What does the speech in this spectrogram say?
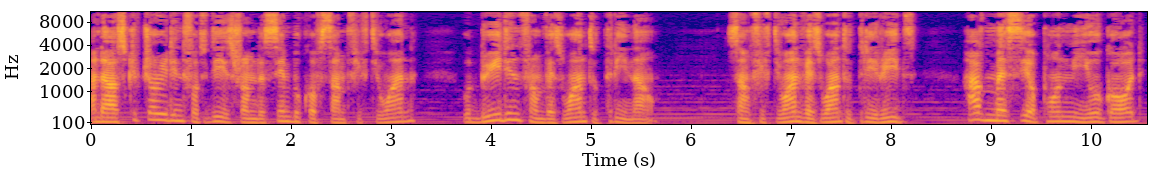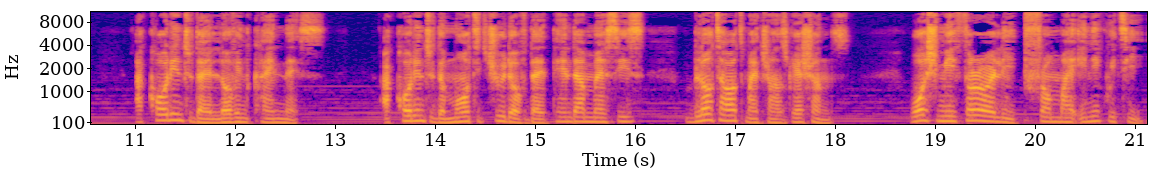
And our scripture reading for today is from the same book of Psalm 51. We'll be reading from verse 1 to 3 now. Psalm 51 verse 1 to 3 reads, Have mercy upon me, O God, according to thy loving kindness. According to the multitude of thy tender mercies, blot out my transgressions. Wash me thoroughly from my iniquity,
